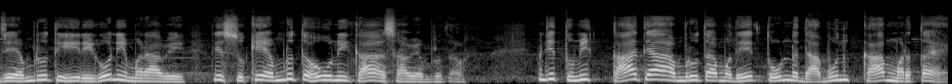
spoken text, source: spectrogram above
जे अमृत ही रिगोनी मरावे ते सुखे अमृत होऊनी का असावे अमृता? म्हणजे तुम्ही का त्या अमृतामध्ये तोंड दाबून का मरताय?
